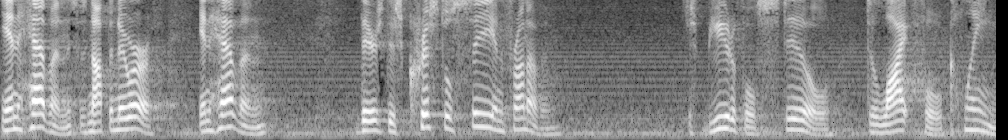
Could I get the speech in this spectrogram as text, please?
in heaven, this is not the new earth, in heaven, there's this crystal sea in front of him. Just beautiful, still, delightful, clean.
